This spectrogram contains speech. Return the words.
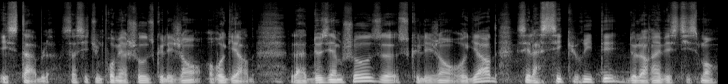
et stable. Ça, c'est une première chose que les gens regardent. La deuxième chose, ce que les gens regardent, c'est la sécurité de leur investissement.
